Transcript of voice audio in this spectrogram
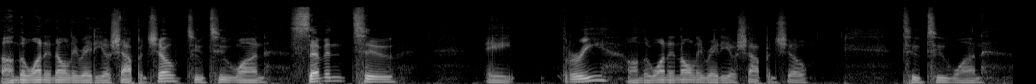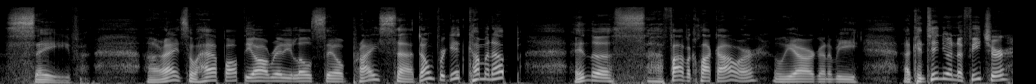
on the one and only radio shopping show 221 7283 on the one and only radio shopping show 221 save. All right so half off the already low sale price. Uh, don't forget coming up in the uh, five o'clock hour we are going to be uh, continuing to feature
